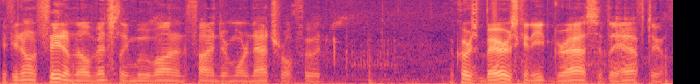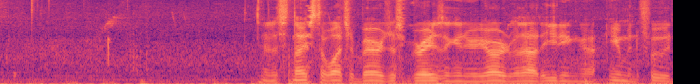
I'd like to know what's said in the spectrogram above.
if you don't feed them, they'll eventually move on and find their more natural food. Of course, bears can eat grass if they have to. And it's nice to watch a bear just grazing in your yard without eating uh, human food.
